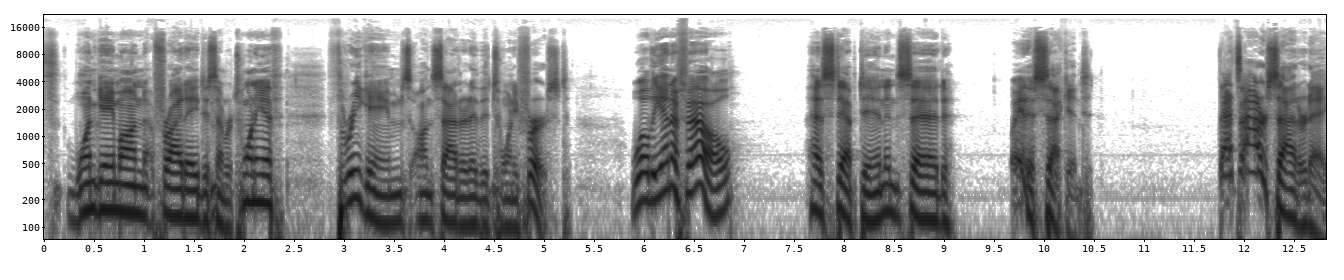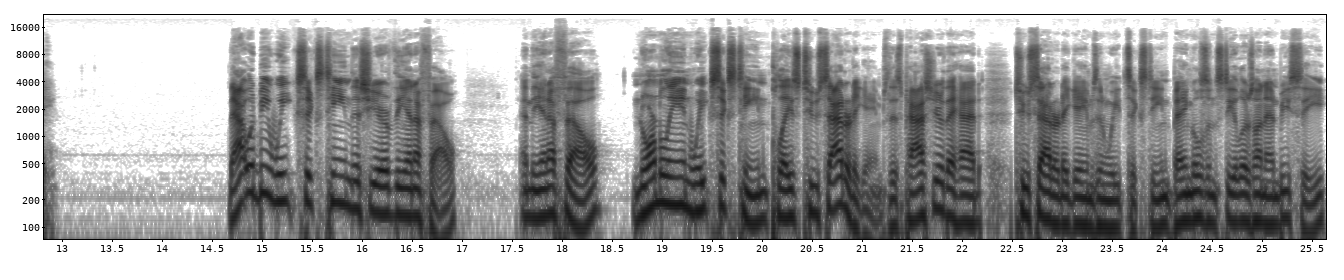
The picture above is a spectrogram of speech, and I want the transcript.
Th- one game on Friday, December 20th, three games on Saturday, the 21st. Well, the NFL has stepped in and said, wait a second. That's our Saturday. That would be week 16 this year of the NFL. And the NFL, normally in week 16, plays two Saturday games. This past year, they had two Saturday games in week 16 Bengals and Steelers on NBC,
